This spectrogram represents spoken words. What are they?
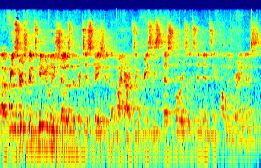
uh, research continually shows that participation in the fine arts increases test scores, attendance, and college readiness.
